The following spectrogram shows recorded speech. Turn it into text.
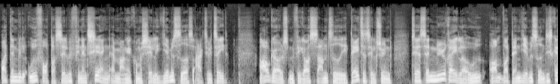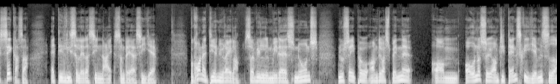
og at den ville udfordre selve finansieringen af mange kommersielle hjemmesiders aktivitet. Afgørelsen fik også samtidig datatilsynet til at sende nye regler ud om, hvordan hjemmesiden de skal sikre sig, at det er lige så let at sige nej, som det er at sige ja. På grund af de her nye regler, så ville Midas Nogens nu se på, om det var spændende om at undersøge, om de danske hjemmesider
